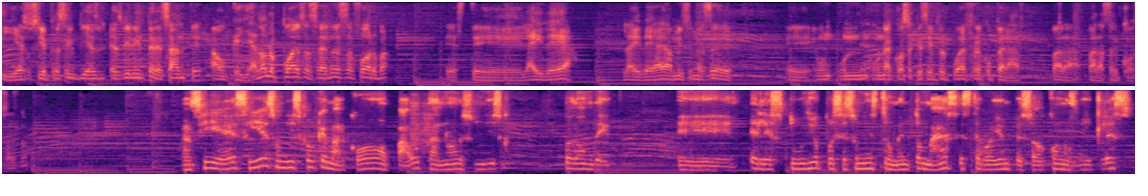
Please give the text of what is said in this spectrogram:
y eso siempre es, es, es bien interesante, aunque ya no lo puedes hacer de esa forma, este, la idea, la idea a mí se me hace eh, un- un- una cosa que siempre puedes recuperar para, para hacer cosas, ¿no? Así es, sí, es un disco que marcó pauta, ¿no? Es un disco donde eh, el estudio pues es un instrumento más. Este rollo empezó con los Beatles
